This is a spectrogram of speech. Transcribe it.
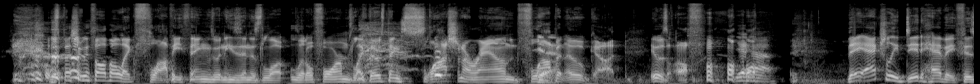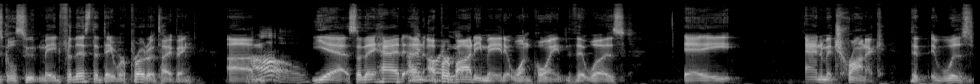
especially with all the like floppy things when he's in his lo- little forms, like those things sloshing around and flopping. Oh god, it was awful. Yeah. they actually did have a physical suit made for this that they were prototyping. Um, oh. Yeah, so they had I had an no upper idea. body made at one point that was a animatronic that it was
